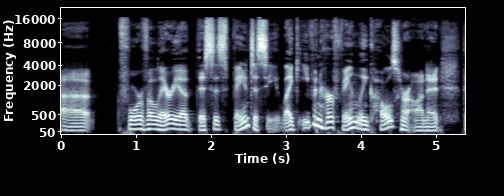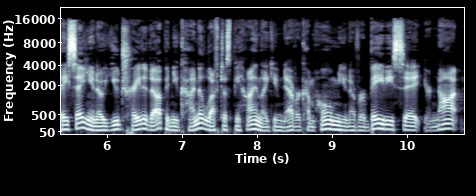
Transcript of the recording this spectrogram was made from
uh for Valeria, this is fantasy. Like, even her family calls her on it. They say, you know, you traded up and you kind of left us behind. Like, you never come home, you never babysit, you're not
